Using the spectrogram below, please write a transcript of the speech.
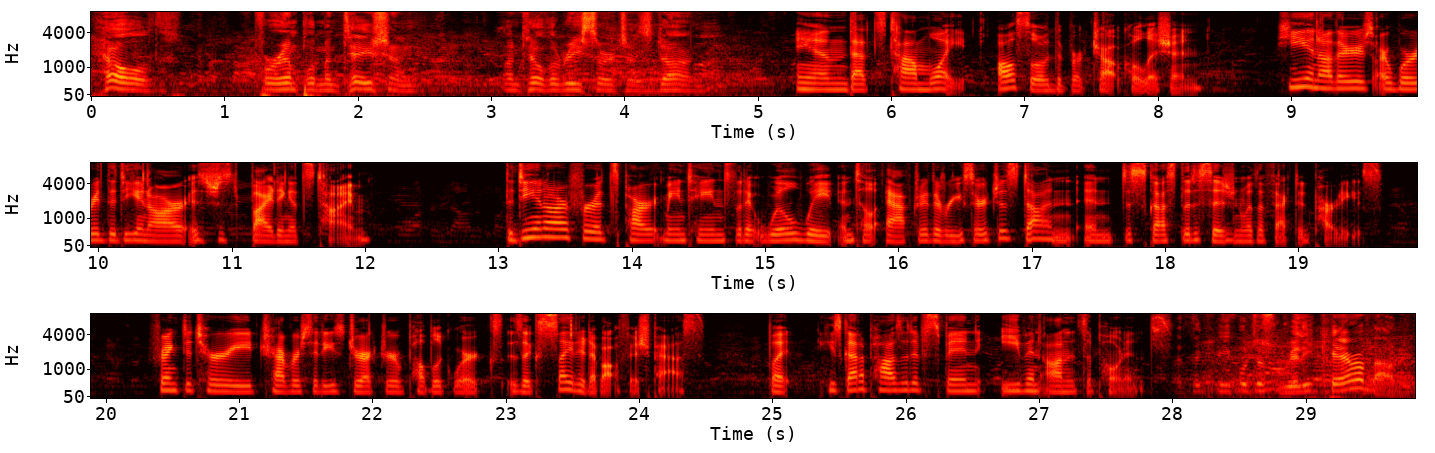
held for implementation until the research is done and that's Tom White, also of the Brook Trout Coalition. He and others are worried the DNR is just biding its time. The DNR, for its part, maintains that it will wait until after the research is done and discuss the decision with affected parties. Frank Dituri, Traverse City's Director of Public Works, is excited about Fish Pass, but he's got a positive spin even on its opponents. I think people just really care about it,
